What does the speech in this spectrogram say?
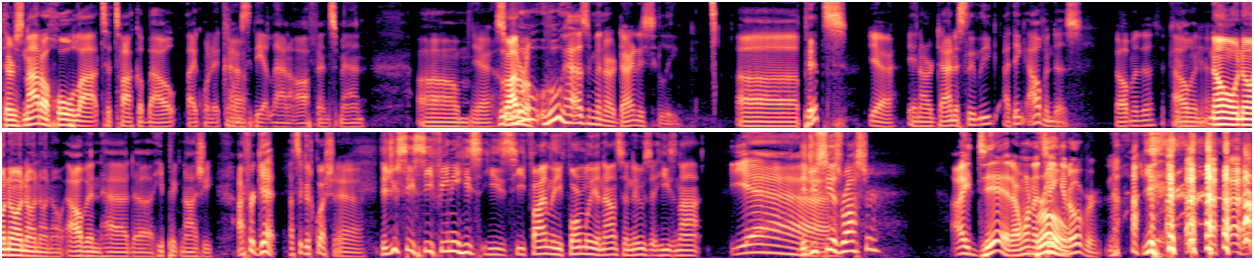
there's not a whole lot to talk about like when it comes Yeah. to the Atlanta offense, man. Um, yeah. So I don't know. who, Who has him in our dynasty league? Uh, Pitts Yeah, in our dynasty league. I think Alvin does. Alvin does. Okay, Alvin. yeah. No, no, no, no, no, no. Alvin had uh, he picked Najee. I forget. That's a good question. Yeah. Did you see C. Feeney? He's he's he finally formally announced the news that he's not. Yeah. Did you see his roster? I did. I want to take it over.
